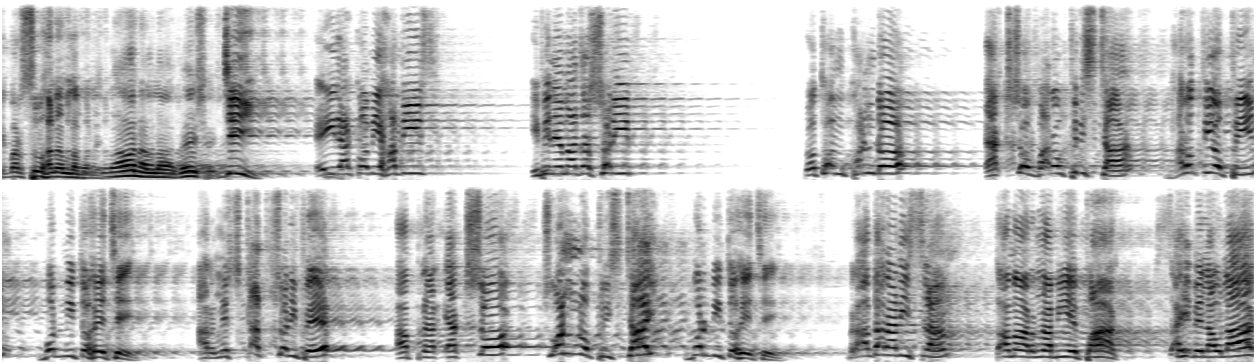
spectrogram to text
একবার বেশ। জি এই রকমই হাদিস। ইবনে মাজার শরীফ প্রথম খণ্ড একশো বারো পৃষ্ঠা ভারতীয় প্রিন্ট বর্ণিত হয়েছে। আর মিসকাত শরীফে আপনার একশো চুয়ান্ন পৃষ্ঠায় বর্ণিত হয়েছে। ব্রাদার আর ইসলাম তামার নাবিয়ে পাক সাহিবে লাউলাক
